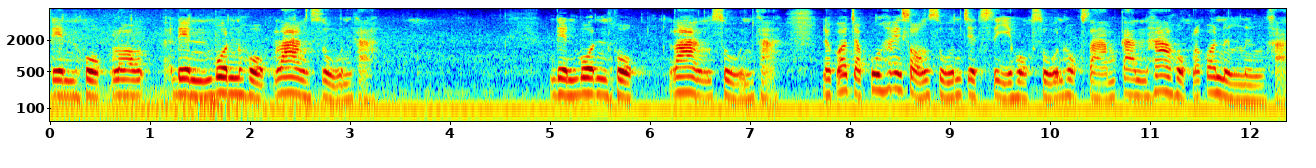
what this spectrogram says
เด่น6รองเด่นบน 6 ล่าง 0 ค่ะ เด่นบน 6 ล่าง 0 ค่ะ แล้วก็จับคู่ให้ 2 0 7 4 6 0 6 3 กัน 5 6 แล้วก็ 1 1 ค่ะ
